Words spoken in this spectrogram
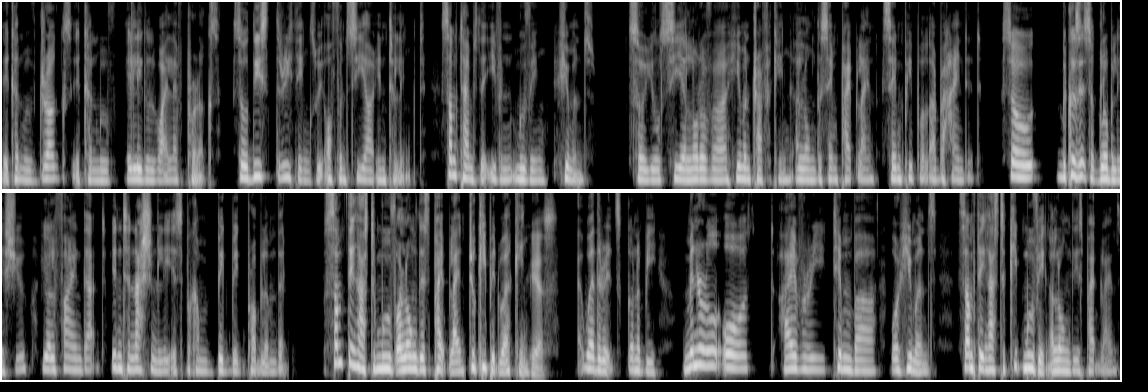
it can move drugs, it can move illegal wildlife products. So these three things we often see are interlinked. Sometimes they're even moving humans. So you'll see a lot of uh, human trafficking along the same pipeline. Same people are behind it. So because it's a global issue, you'll find that internationally it's become a big, big problem that something has to move along this pipeline to keep it working, Yes. whether it's going to be mineral or ivory, timber, or humans. Something has to keep moving along these pipelines.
